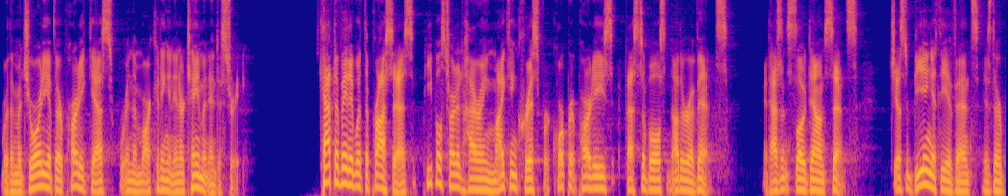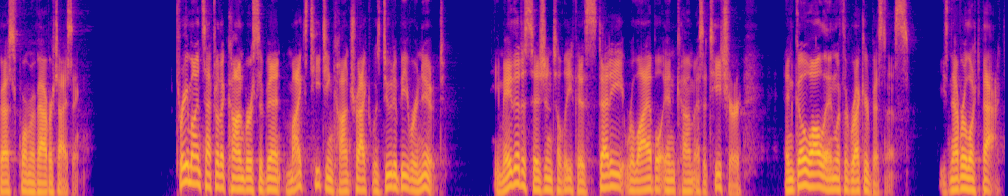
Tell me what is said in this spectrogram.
where the majority of their party guests were in the marketing and entertainment industry. Captivated with the process, people started hiring Mike and Chris for corporate parties, festivals, and other events. It hasn't slowed down since. Just being at the events is their best form of advertising. Three months after the Converse event, Mike's teaching contract was due to be renewed. He made the decision to leave his steady, reliable income as a teacher and go all in with the record business. He's never looked back.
